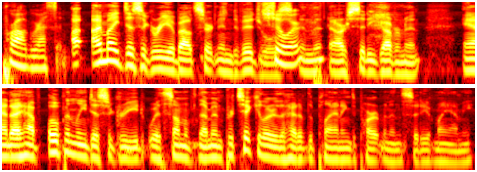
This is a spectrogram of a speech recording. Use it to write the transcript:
progressive. I, I might disagree about certain individuals Sure. in the, our city government, and I have openly disagreed with some of them, in particular the head of the planning department in the city of Miami.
